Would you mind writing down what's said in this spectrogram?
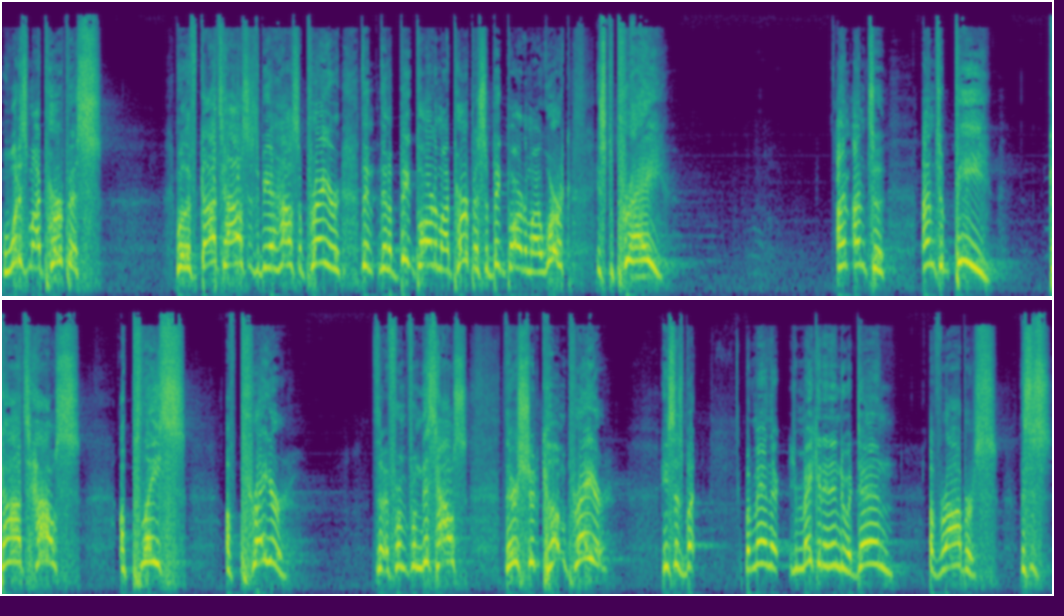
What is my purpose? Well, if God's house is to be a house of prayer, then, then a big part of my purpose, a big part of my work is to pray. I'm, I'm, to, I'm to be God's house a place of prayer. From, from this house, there should come prayer. He says, but, but man, you're making it into a den of robbers. This is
